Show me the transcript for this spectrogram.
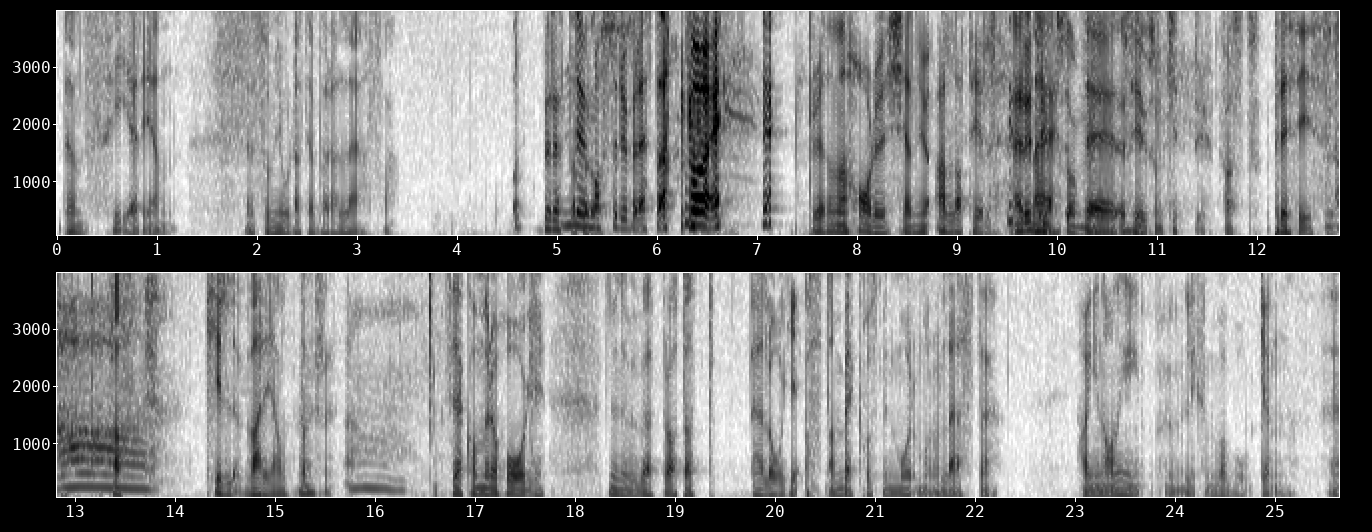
den serien eh, som gjorde att jag började läsa. Berätta nu för måste oss. du berätta. Vad är Bröderna Hard känner ju alla till. Är det, Nej, typ, som, det är är det typ typ- som Kitty, fast... Precis. Ah, fast killvarianten. ah. För jag kommer ihåg, nu när vi börjat prata, att jag låg i Astanbäck hos min mormor och läste. Jag har ingen aning liksom vad boken eh,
